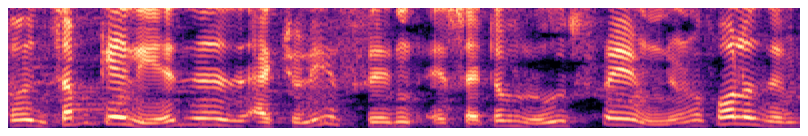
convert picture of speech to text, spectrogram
तो इन सब के लिए actually frame a set of rules frame you know follow them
